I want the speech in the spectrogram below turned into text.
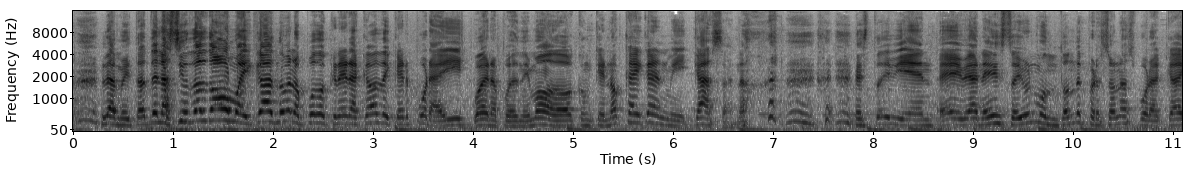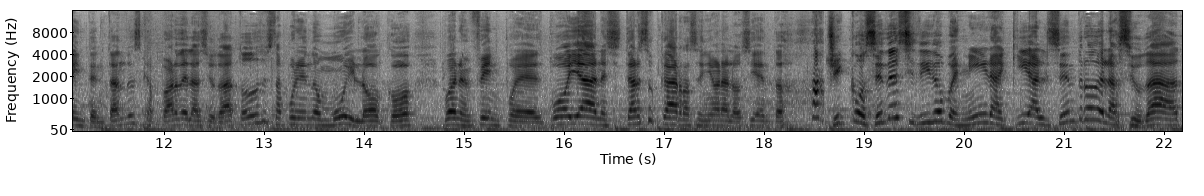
la mitad de la ciudad ¡Oh, my God! No me lo puedo creer, acabo de caer por ahí Bueno, pues ni modo, con que no caiga en mi casa, ¿no? Estoy bien Ey, vean esto, hay un montón de personas por acá intentando escapar de la ciudad. Todo se está poniendo muy loco. Bueno, en fin, pues voy a necesitar su carro, señora, lo siento. Chicos, he decidido venir aquí al centro de la ciudad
